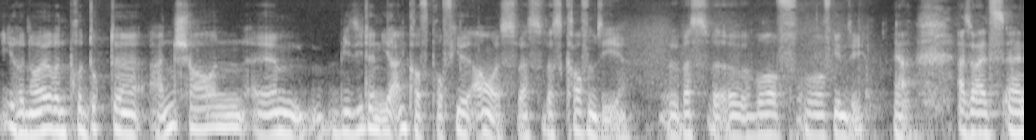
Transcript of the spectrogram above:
Ihre neueren Produkte anschauen, ähm, wie sieht denn Ihr Ankaufprofil aus? Was, was kaufen Sie? Was, worauf, worauf gehen Sie? Ja, also als äh,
